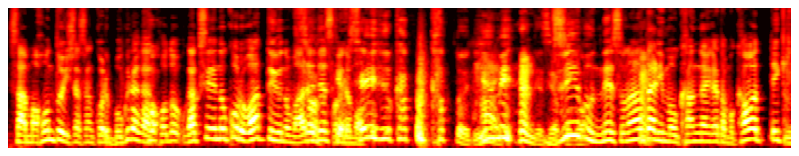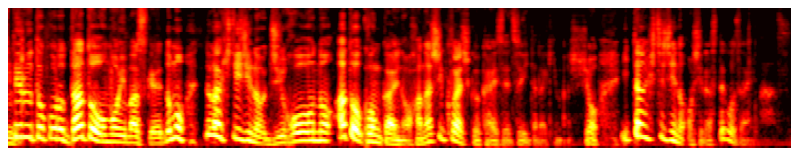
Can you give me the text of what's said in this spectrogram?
さあまあ本当石田さんこれ僕らが学生の頃はっていうのもあれですけども。政府カットで有名なんですよ、随分ねそのあたりも考え方も変わってきてるところだと思いますけれども、では7時の時報の後今回のお話詳しく解説いただきましょう。一旦7時のお知らせでございます。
